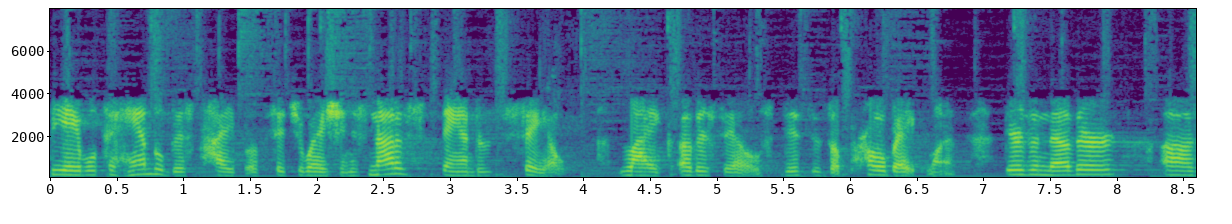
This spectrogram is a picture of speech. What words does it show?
be able to handle this type of situation. It's not a standard sale like other sales. This is a probate one. There's another uh,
